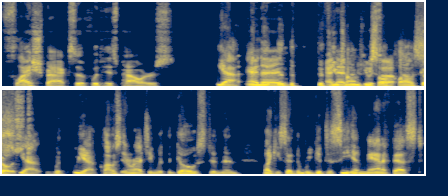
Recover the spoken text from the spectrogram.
flashbacks of with his powers. Yeah, And and, the, then- the, the, the few times we saw Klaus, ghost. yeah, with yeah Klaus interacting with the ghost, and then like you said, then we get to see him manifest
